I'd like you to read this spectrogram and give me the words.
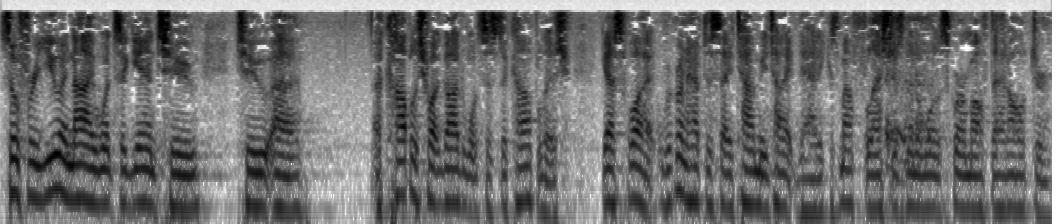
So for you and I, once again, to to uh, accomplish what God wants us to accomplish, guess what? We're going to have to say, tie me tight, Daddy, because my flesh is going to want to squirm off that altar.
